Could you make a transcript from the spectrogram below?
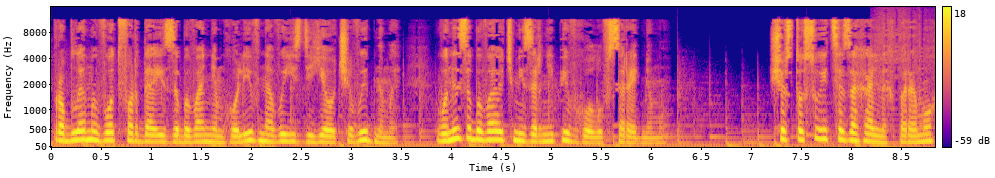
проблеми Вотфорда із забиванням голів на виїзді є очевидними, вони забивають мізерні півголу в середньому. Що стосується загальних перемог,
